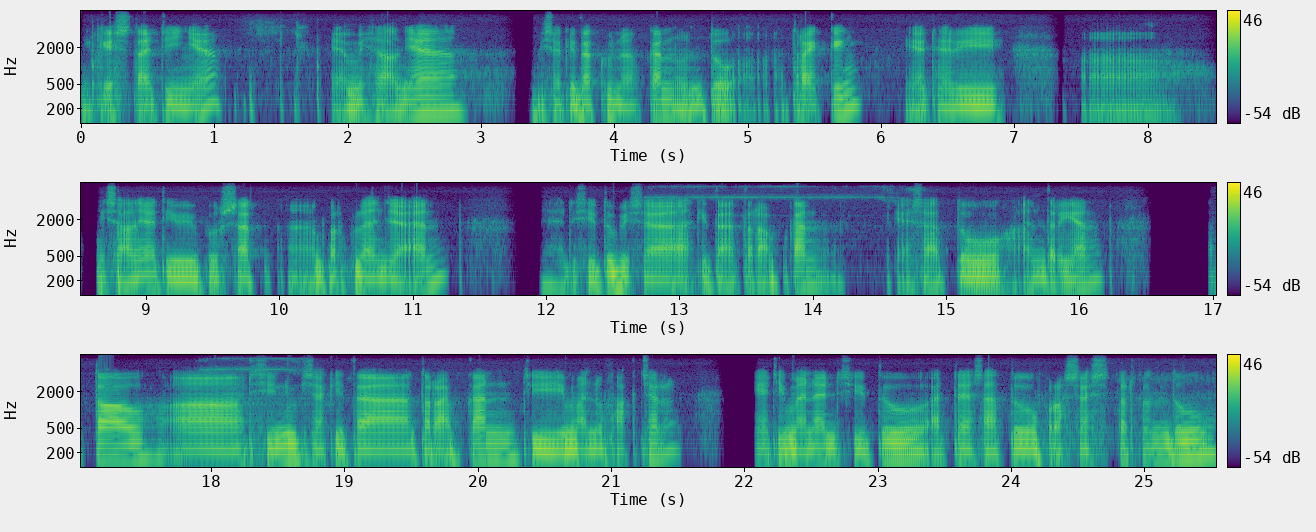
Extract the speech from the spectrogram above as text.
Ini case tadinya ya misalnya bisa kita gunakan untuk tracking ya dari uh, misalnya di pusat uh, perbelanjaan ya di situ bisa kita terapkan ya satu antrian atau uh, di sini bisa kita terapkan di manufacture ya di mana di situ ada satu proses tertentu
